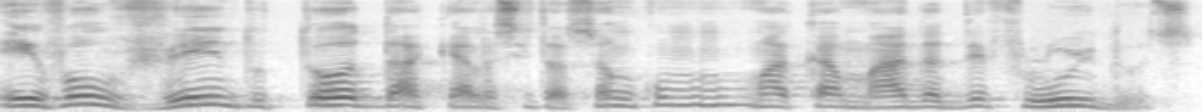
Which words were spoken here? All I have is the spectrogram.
envolvendo toda aquela situação com uma camada de fluidos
